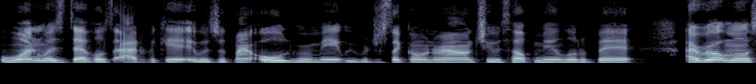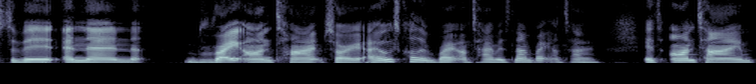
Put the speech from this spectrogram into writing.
one was Devil's Advocate. It was with my old roommate. We were just like going around. She was helping me a little bit. I wrote most of it, and then right on time. Sorry, I always call it right on time. It's not right on time. It's on time.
